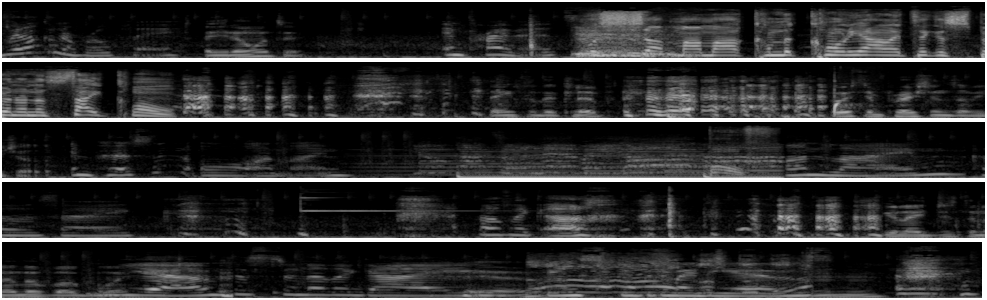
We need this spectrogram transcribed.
We're not gonna role play Oh, you don't want to? In private. What's up, mama? I'll come to Coney Island, take a spin on a cyclone. Thanks for the clip. First impressions of each other. In person or online? Both. Online, I was like, I was like, ugh. You're like just another fuck boy. Yeah, I'm just another guy Yeah. being stupid in my DMs. Mhm.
